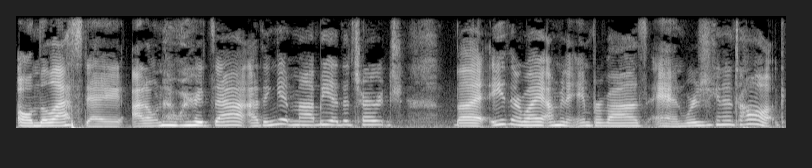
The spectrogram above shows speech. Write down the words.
on the last day. I don't know where it's at. I think it might be at the church. But either way, I'm going to improvise and we're just going to talk.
